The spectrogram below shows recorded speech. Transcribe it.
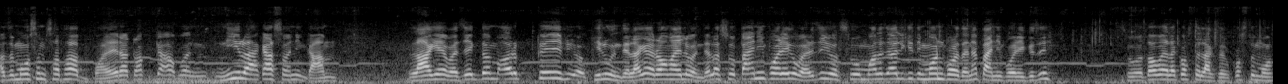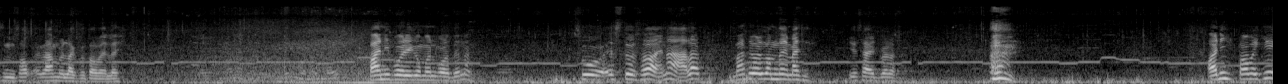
आज मौसम सफा भएर टक्क अब निलो आकाश अनि घाम लाग्यो भए चाहिँ एकदम अर्कै फिल हुन्थ्यो होला क्या रमाइलो हुन्थ्यो होला सो पानी परेको भएर चाहिँ यो सो मलाई चाहिँ अलिकति मन पर्दैन पानी परेको चाहिँ। सो तपाईँलाई कस्तो लाग्छ कस्तो मौसम राम्रो लाग्छ तपाईँलाई पानी परेको मन पर्दैन सो यस्तो छ होइन हालत माथिबाट जम्दै माथि यो साइडबाट अनि तपाईँ के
